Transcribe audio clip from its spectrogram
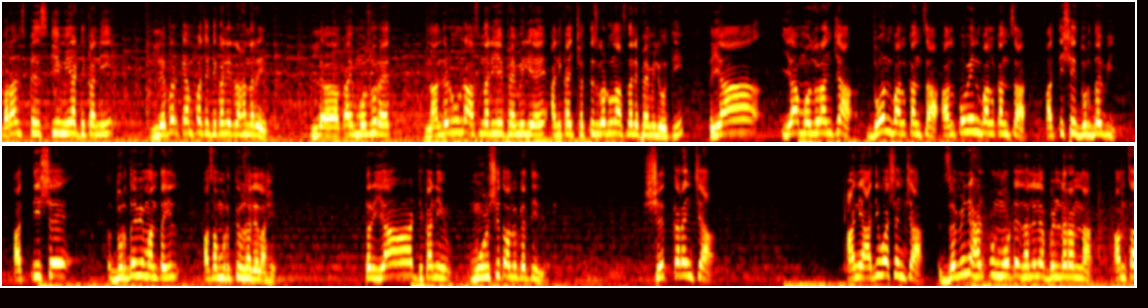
परांजपे स्कीम या ठिकाणी लेबर कॅम्पाच्या ठिकाणी राहणारे ल काही मजूर आहेत. नांदेडहून असणारी ही फॅमिली आहे आणि काही छत्तीसगडहून असणारी फॅमिली होती. तर या या मजुरांच्या दोन बालकांचा अल्पवयीन बालकांचा अतिशय दुर्दैवी अतिशय दुर्दैवी म्हणता येईल असा मृत्यू झालेला आहे. तर या ठिकाणी मुळशी तालुक्यातील शेतकऱ्यांच्या आणि आदिवाशांच्या जमिनी हडपून मोठे झालेल्या बिल्डरांना आमचा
